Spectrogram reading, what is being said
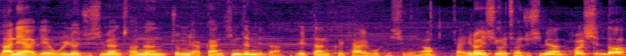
난해하게 올려주시면 저는 좀 약간 힘듭니다. 일단 그렇게 알고 계시고요. 자 이런 식으로 쳐주시면 훨씬 더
